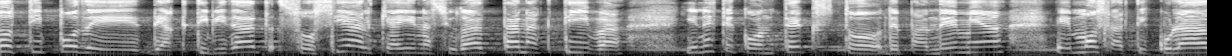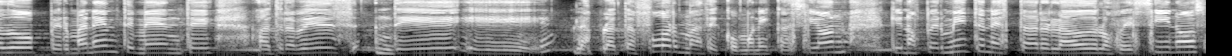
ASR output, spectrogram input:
todo tipo de, actividad social que hay en la ciudad tan activa y en este contexto de pandemia hemos articulado permanentemente a través de eh, las plataformas de comunicación que nos permiten estar al lado de los vecinos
